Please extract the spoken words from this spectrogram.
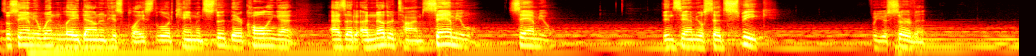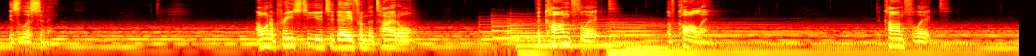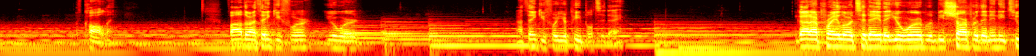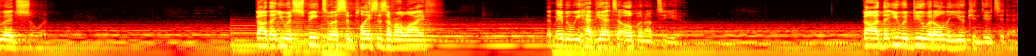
So Samuel went and lay down in his place. The Lord came and stood there, calling at as at another time, Samuel, Samuel. Then Samuel said, Speak, for your servant is listening. I want to preach to you today from the title, The Conflict of Calling the conflict of calling. Father, I thank you for your word. I thank you for your people today. God, I pray, Lord, today that your word would be sharper than any two edged sword. God, that you would speak to us in places of our life that maybe we have yet to open up to you. God, that you would do what only you can do today.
